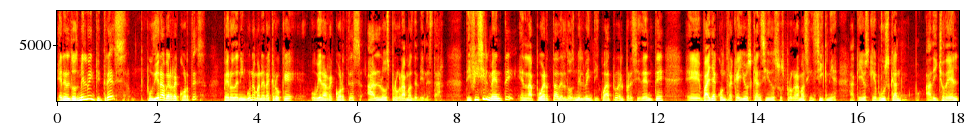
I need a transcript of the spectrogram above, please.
En el 2023 pudiera haber recortes, pero de ninguna manera creo que hubiera recortes a los programas del bienestar. Difícilmente en la puerta del 2024 el presidente eh, vaya contra aquellos que han sido sus programas insignia, aquellos que buscan, ha dicho de él,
